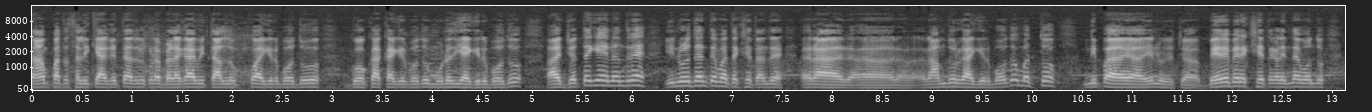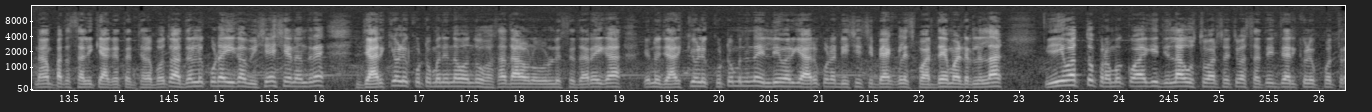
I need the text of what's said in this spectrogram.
ನಾಮಪತ್ರ ಸಲ್ಲಿಕೆ ಆಗುತ್ತೆ. ಅದರಲ್ಲೂ ಕೂಡ ಬೆಳಗಾವಿ ತಾಲೂಕು ಆಗಿರ್ಬೋದು, ಗೋಕಾಕ್ ಆಗಿರ್ಬೋದು, ಮೂಡಲಿ ಆಗಿರ್ಬೋದು. ಜೊತೆಗೆ ಏನಂದ್ರೆ ಇನ್ನುಳಿದಂತೆ ಮತಕ್ಷೇತ್ರ, ಅಂದ್ರೆ ರಾಮದುರ್ಗ ಆಗಿರ್ಬೋದು ಮತ್ತು ನಿಪ ಏನು ಬೇರೆ ಬೇರೆ ಕ್ಷೇತ್ರಗಳಿಂದ ಒಂದು ನಾಮಪತ್ರ ಸಲ್ಲಿಕೆ ಆಗುತ್ತೆ ಅಂತ ಹೇಳ್ಬೋದು. ಅದರಲ್ಲೂ ಕೂಡ ಈಗ ವಿಶೇಷ ಏನಂದ್ರೆ ಜಾರಕಿಹೊಳಿ ಕುಟುಂಬದಿಂದ ಒಂದು ಹೊಸ ದಾಳವನ್ನು ಉರುಳಿಸಿದ್ದಾರೆ. ಈಗ ಇನ್ನು ಜಾರಕಿಹೊಳಿ ಕುಟುಂಬದಿಂದ ಇಲ್ಲಿವರೆಗೆ ಯಾರು ಕೂಡ ಡಿ ಸಿ ಸಿ ಬ್ಯಾಂಕ್ನಲ್ಲಿ ಸ್ಪರ್ಧೆ ಮಾಡಿರಲಿಲ್ಲ. ಇವತ್ತು ಪ್ರಮುಖವಾಗಿ ಜಿಲ್ಲಾ ಉಸ್ತುವಾರಿ ಸಚಿವ ಸತೀಶ್ ಜಾರಕಿಹೊಳಿ ಪುತ್ರ,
